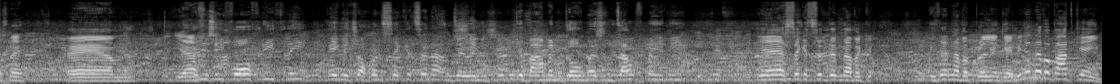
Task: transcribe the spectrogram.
isn't it? Um, yeah. Can you see 4 3 3? Maybe dropping Sigurdsson and doing Gbamin and Gomes and Delph, maybe? Yeah, Sigurdsson didn't have a he didn't have a brilliant game. He didn't have a bad game,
